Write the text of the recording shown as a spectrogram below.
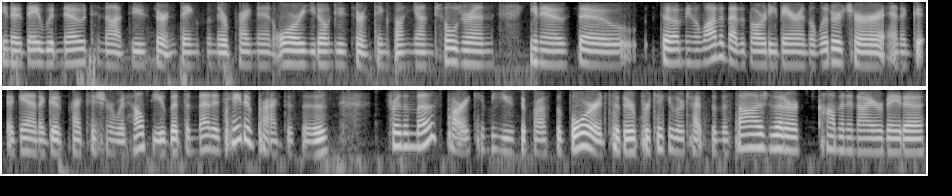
you know, they would know to not do certain things when they're pregnant, or you don't do certain things on young children. You know, so so I mean, a lot of that is already there in the literature, and a, again, a good practitioner would help you. But the meditative practices for the most part, can be used across the board. So there are particular types of massage that are common in Ayurveda.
